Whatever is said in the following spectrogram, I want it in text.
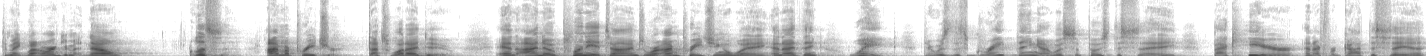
to make my argument. Now, listen, I'm a preacher. That's what I do. And I know plenty of times where I'm preaching away and I think, wait, there was this great thing I was supposed to say back here and I forgot to say it.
